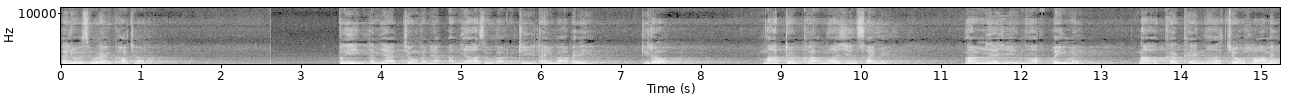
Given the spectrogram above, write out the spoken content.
အဲ့လိုဆိုတဲ့အခါကျတော့တွေ့သမျှကြုံသမျှအများစုကတော့ဒီအတိုင်းပါပဲဒီတော့ငါဒုက္ခငါရင်ဆိုင်မယ်ငါမျက်ရည်ငါသိမ့်မယ်ငါအခက်ခဲငါကြော်လွှားမယ်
